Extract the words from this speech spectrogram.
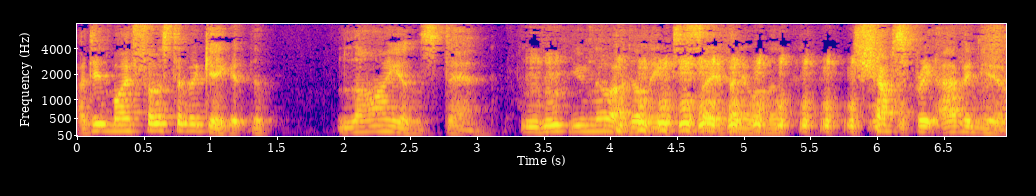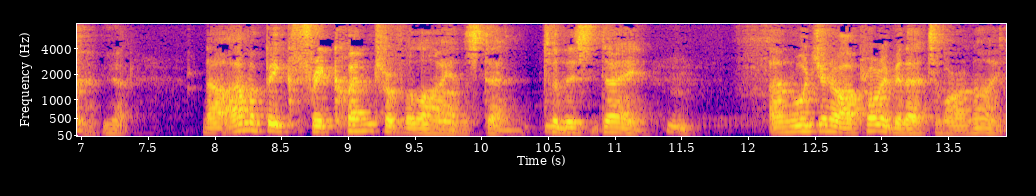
I did my first ever gig at the Lions Den. Mhm. You know, it, I don't need to say it to anyone. Shaftesbury Avenue. Yeah. Now, I'm a big frequenter of the Lions Den Hmm. to this day. And would you know, I'll probably be there tomorrow night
